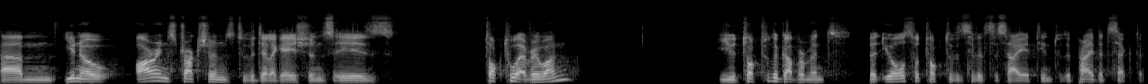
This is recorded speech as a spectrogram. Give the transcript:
Um, you know, our instructions to the delegations is talk to everyone, you talk to the government, but you also talk to the civil society and to the private sector.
